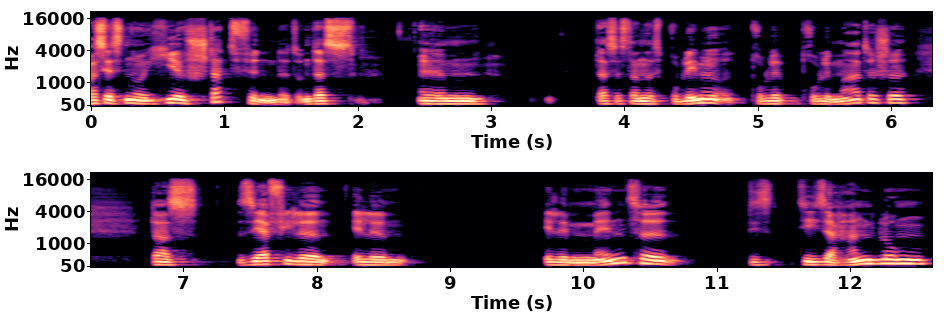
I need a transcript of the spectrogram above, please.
was jetzt nur hier stattfindet. Und das, ähm, das ist dann das Problem, Problematische, dass sehr viele Ele Elemente dieser Handlung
